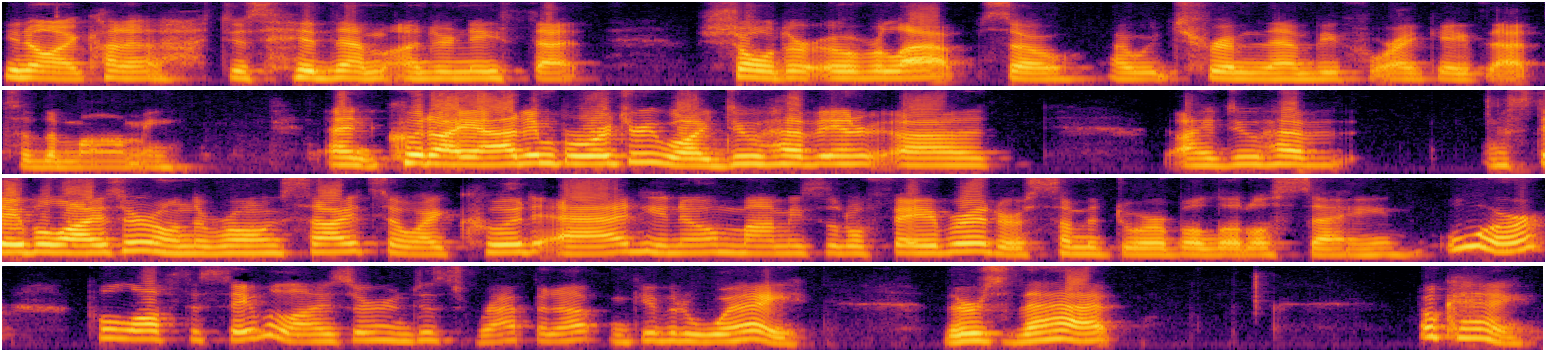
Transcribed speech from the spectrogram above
you know, I kind of just hid them underneath that shoulder overlap. So I would trim them before I gave that to the mommy. And could I add embroidery? Well, I do have, uh, I do have a stabilizer on the wrong side. So I could add, you know, mommy's little favorite or some adorable little saying, or pull off the stabilizer and just wrap it up and give it away. There's that. Okay.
